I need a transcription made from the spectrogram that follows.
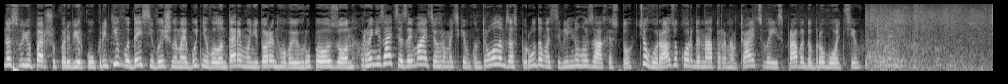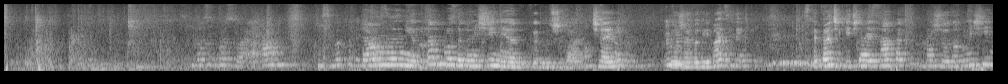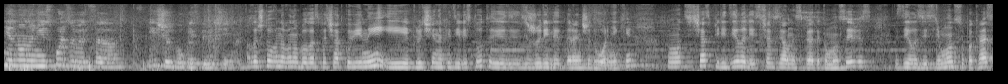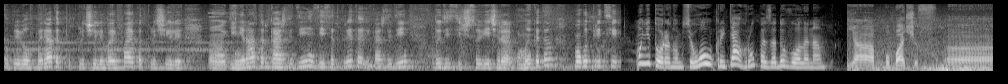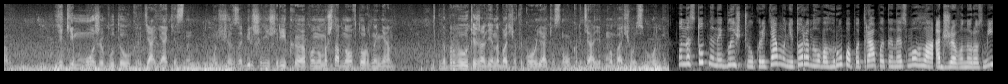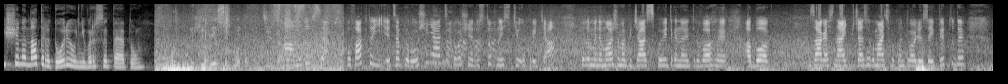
На свою першу перевірку укриттів в Одесі вийшли майбутні волонтери моніторингової групи Озон. Організація займається громадським контролем за спорудами цивільного захисту. Цього разу координатори навчають свої справи добровольців. Досить простора, а там якісь виходи. Там нет, там просто помещение как душевая. Чайник, тоже обогреватели, стаканчики, чай, сахар. Там еще одно помещение, но оно не используется. І ще збоку є поміщення. Облаштовано воно було з початку війни, і ключі знаходились тут, і дежурили раніше дворники. Вот, сейчас переделали, сейчас взял на себя это коммунсервис, сделал здесь ремонт, все покрасил, привел в порядок, подключили Wi-Fi, подключили э, генератор. Каждый день здесь открыто, и каждый день до 10 часов вечера мы к этому могут прийти. Моніторингом цього укриття група задоволена. Я побачив, е, яким може бути укриття якісним, тому що за більше ніж рік е, повномасштабного вторгнення, на превеликий жаль, я не бачив такого якісного укриття, як ми бачили сьогодні. У наступне найближче укриття моніторингова група потрапити не змогла, адже воно розміщене на території університету. Вихідні субота неділя. А, ну то все. По факту це порушення, це порушення доступності укриття, коли ми не можемо під час повітряної тривоги або зараз навіть під час громадського контролю зайти туди.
